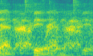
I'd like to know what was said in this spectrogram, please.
That feeling.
